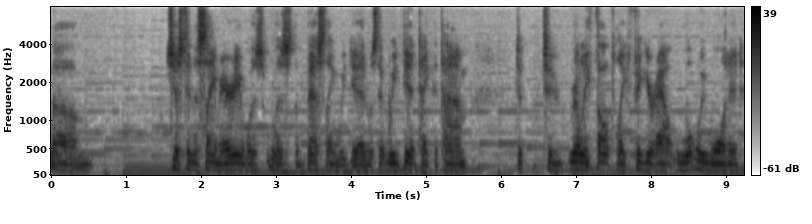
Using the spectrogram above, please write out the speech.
um, just in the same area was was the best thing we did was that we did take the time to, to really thoughtfully figure out what we wanted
